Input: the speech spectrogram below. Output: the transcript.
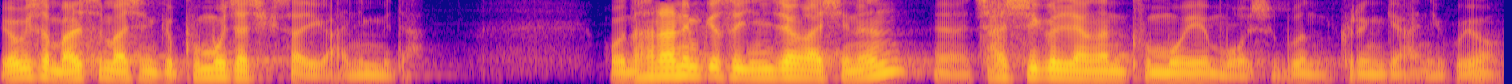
여기서 말씀하신 그 부모 자식 사이가 아닙니다. 곧 하나님께서 인정하시는 예, 자식을 향한 부모의 모습은 그런 게 아니고요.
